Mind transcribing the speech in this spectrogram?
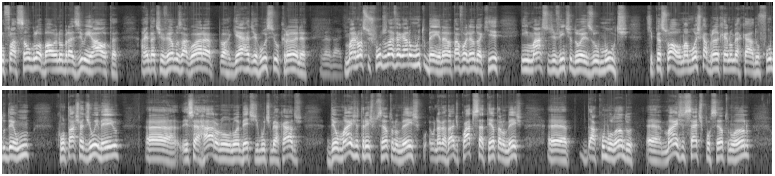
inflação global e no Brasil em alta. Ainda tivemos agora a guerra de Rússia e Ucrânia. Verdade. Mas nossos fundos navegaram muito bem, né? Eu estava olhando aqui em março de 22 o Multi, que pessoal, uma mosca branca aí no mercado, um fundo D1 com taxa de 1,5. É, isso é raro no, no ambiente de multimercados. Deu mais de 3% no mês, na verdade, 4,70% no mês, é, acumulando é, mais de 7% no ano.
